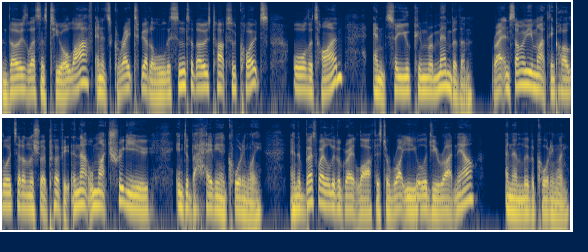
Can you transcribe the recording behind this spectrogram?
those lessons to your life. And it's great to be able to listen to those types of quotes all the time and so you can remember them, right? And some of you might think, oh, Lloyd said on the show, perfect. And that might trigger you into behaving accordingly. And the best way to live a great life is to write your eulogy right now and then live accordingly.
